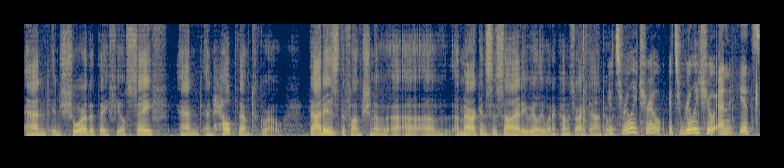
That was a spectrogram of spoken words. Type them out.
and ensure that they feel safe and, and help them to grow? That is the function of, uh, uh, of American society, really, when it comes right down to it. It's really true. It's really true. And it's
